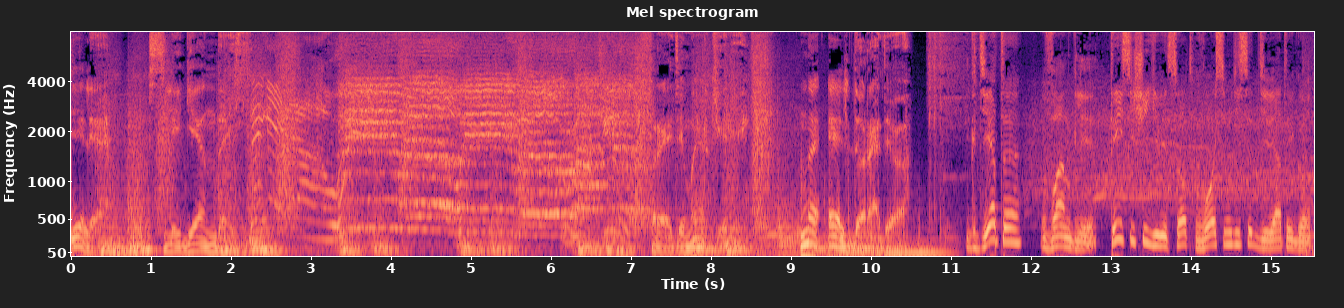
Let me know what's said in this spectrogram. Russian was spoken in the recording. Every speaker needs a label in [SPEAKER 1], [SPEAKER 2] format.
[SPEAKER 1] постели с легендой. Фредди Меркьюри на Эльдо Радио.
[SPEAKER 2] Где-то в Англии, 1989 год.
